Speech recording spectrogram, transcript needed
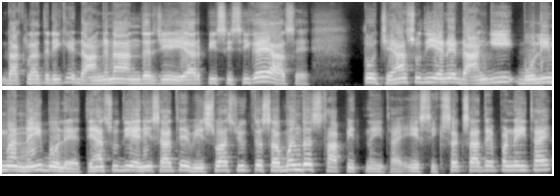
દાખલા તરીકે ડાંગના અંદર જે એઆરપી સીસી ગયા હશે, તો જ્યાં સુધી એને ડાંગી બોલીમાં નહીં બોલે, ત્યાં સુધી એની સાથે વિશ્વાસયુક્ત સંબંધ જ સ્થાપિત નહીં થાય. એ શિક્ષક સાથે પણ નહીં થાય.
